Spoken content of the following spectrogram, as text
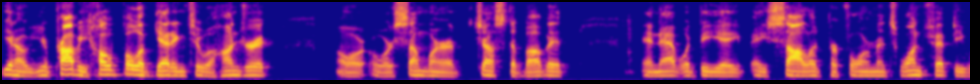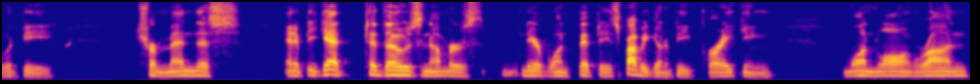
you know you're probably hopeful of getting to 100 or or somewhere just above it, and that would be a a solid performance. 150 would be tremendous. And if you get to those numbers near 150, it's probably going to be breaking one long run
